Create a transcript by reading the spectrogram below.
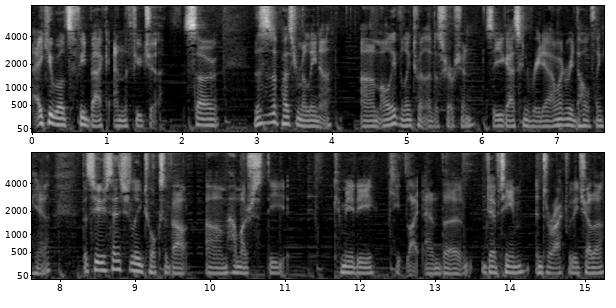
AQ World's feedback and the future?" So, this is a post from Alina, um, I'll leave a link to it in the description so you guys can read it. I won't read the whole thing here, but she essentially talks about um, how much the community like and the dev team interact with each other,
